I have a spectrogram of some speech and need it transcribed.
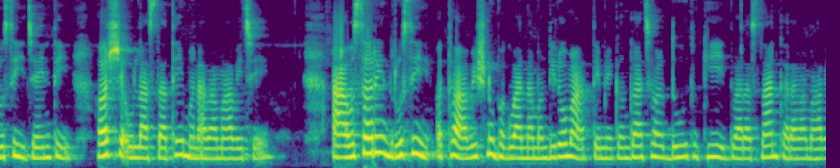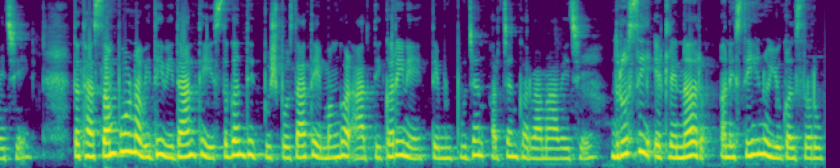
ઋષિ જયંતિ હર્ષ ઉલ્લાસ સાથે મનાવવામાં આવે છે. આ અવસરે ઋષિ અથવા વિષ્ણુ ભગવાનના મંદિરોમાં તેમને ગંગાજળ, દૂધ, ઘી દ્વારા સ્નાન કરાવવામાં આવે છે તથા સંપૂર્ણ વિધિ વિધાનથી સુગંધિત પુષ્પો સાથે મંગળ આરતી કરીને તેમનું પૂજન, અર્ચન કરવામાં આવે છે. ઋષિ એટલે નર અને સિંહનું યુગલ સ્વરૂપ.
